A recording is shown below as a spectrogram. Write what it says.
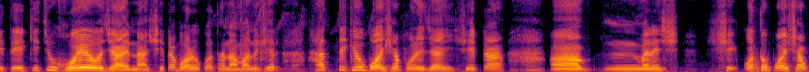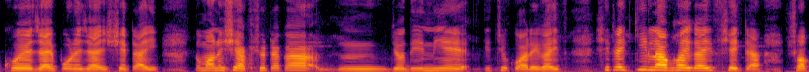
এতে কিছু হয়েও যায় না। সেটা বড় কথা না। মানুষের হাত থেকেও পয়সা পড়ে যায়। সেটা মানে সে- কত পয়সা ক্ষয়ে যায়, পড়ে যায় সেটাই। তো মানুষ একশো টাকা যদি নিয়ে কিছু করে গাইস সেটাই কি লাভ হয় গাইস সেটা সব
